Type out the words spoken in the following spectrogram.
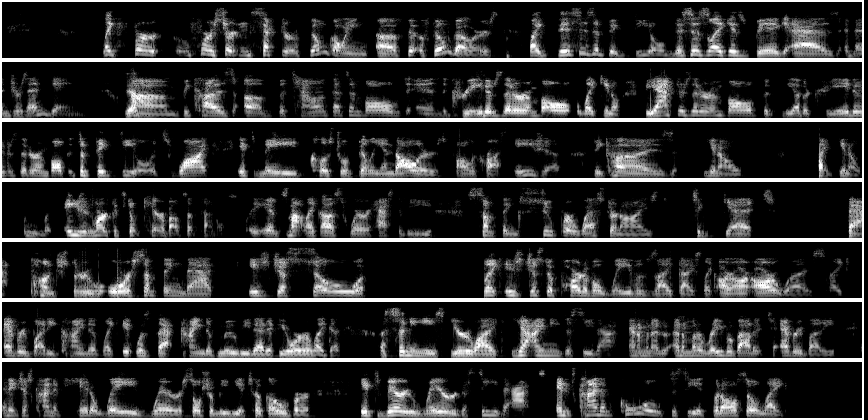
like for for a certain sector of film going uh fi- film goers like this is a big deal. This is like as big as avengers endgame Yeah. um, because of the talent that's involved and the creatives that are involved, like, you know, the actors that are involved, the, the other creatives that are involved. It's a big deal. It's why it's made close to a billion dollars all across Asia because, you know, like, you know, Asian markets don't care about subtitles. It's not like us where it has to be something super westernized to get that punch through or something that is just so like is just a part of a wave of zeitgeist like RRR was like everybody kind of like it was that kind of movie that if you were like a a cineast you're like yeah I need to see that and I'm going to and I'm going to rave about it to everybody and it just kind of hit a wave where social media took over. It's very rare to see that and it's kind of cool to see it but also like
